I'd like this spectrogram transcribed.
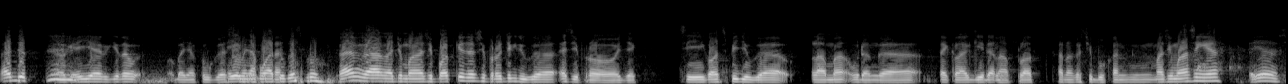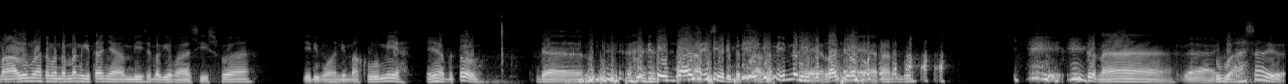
Lanjut. Oke, iya kita banyak tugas. Iya banyak banget tugas bro. Kan nggak nggak cuma si podcast ya, si project juga eh si project. Si Konspi juga lama udah nggak tag lagi dan upload karena kesibukan masing-masing ya. Iya. sih. Malum lah teman-teman kita nyambi sebagai mahasiswa. Jadi mohon dimaklumi ya. Iya betul. Dan Kenapa sih. ribet banget. Ini ribet banget. Heran gua. Itu nah. Nah, Lu bahasa ya.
